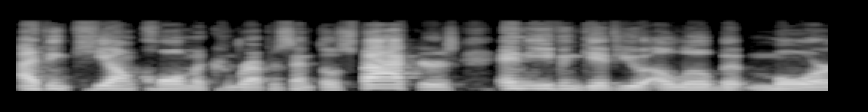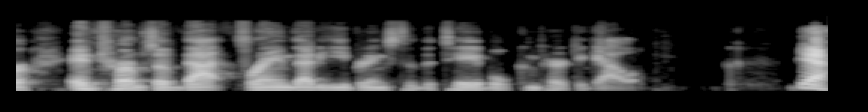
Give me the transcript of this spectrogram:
I think Keon Coleman can represent those factors and even give you a little bit more in terms of that frame that he brings to the table compared to Gallup. Yeah,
